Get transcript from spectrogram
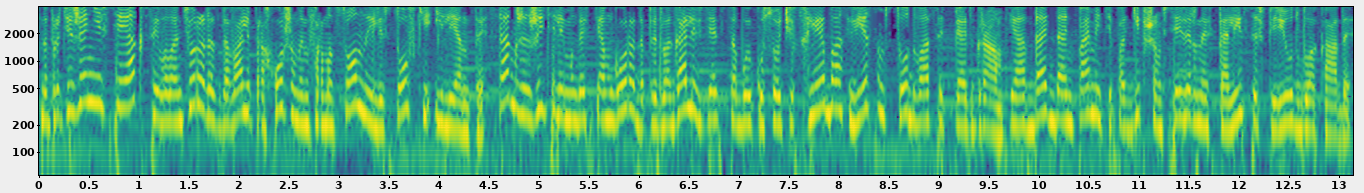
На протяжении всей акции волонтеры раздавали прохожим информационные листовки и ленты. Также жителям и гостям города предлагали взять с собой кусочек хлеба весом 125 грамм и отдать дань памяти погибшим в северной столице в период блокады.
